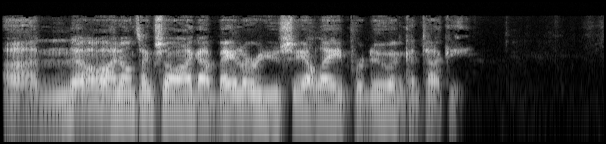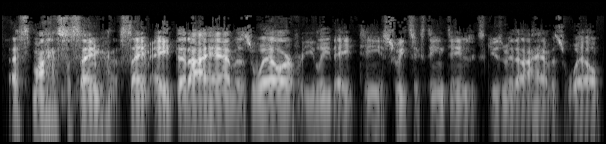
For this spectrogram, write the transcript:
Uh, no, I don't think so. I got Baylor, UCLA, Purdue, and Kentucky. That's my that's the same same eight that I have as well, or Elite Eight teams, Sweet Sixteen teams, excuse me, that I have as well.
